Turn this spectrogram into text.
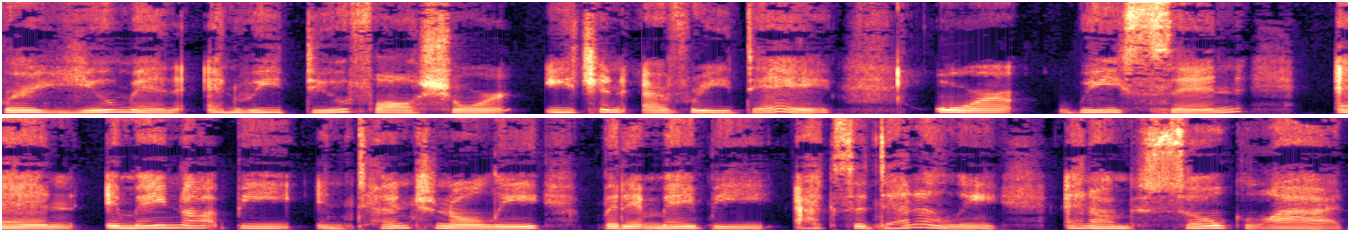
we're human and we do fall short each and every day or we sin and it may not be intentionally, but it may be accidentally. And I'm so glad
